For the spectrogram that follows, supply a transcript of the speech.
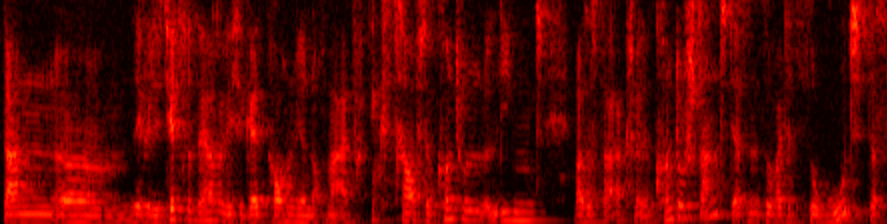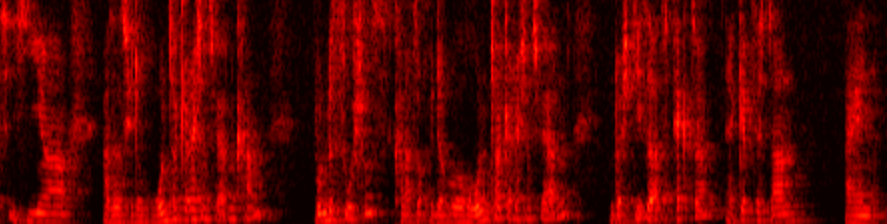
Dann ähm, Liquiditätsreserve, wie viel Geld brauchen wir nochmal einfach extra auf dem Konto liegend, was ist der aktuelle Kontostand, der ist insoweit jetzt so gut, dass hier also das wieder runtergerechnet werden kann. Bundeszuschuss kann also auch wieder runtergerechnet werden. Und durch diese Aspekte ergibt sich dann ein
